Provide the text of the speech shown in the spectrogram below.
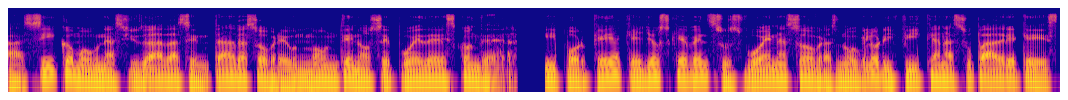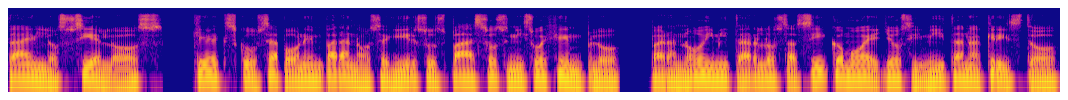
así como una ciudad asentada sobre un monte no se puede esconder. ¿Y por qué aquellos que ven sus buenas obras no glorifican a su Padre que está en los cielos? ¿Qué excusa ponen para no seguir sus pasos ni su ejemplo, para no imitarlos así como ellos imitan a Cristo?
